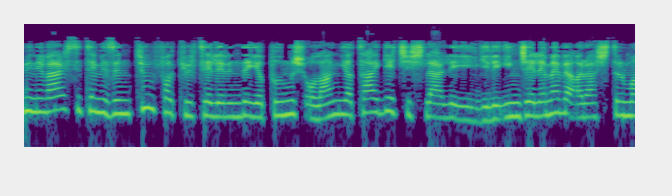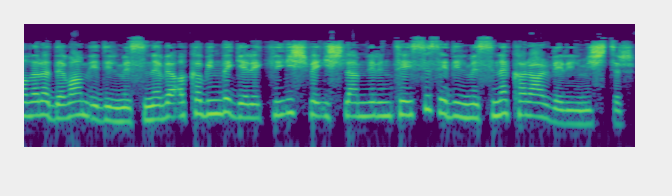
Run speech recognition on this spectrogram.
üniversitemizin tüm fakültelerinde yapılmış olan yatay geçişlerle ilgili inceleme ve araştırmalara devam edilmesine ve akabinde gerekli iş ve işlemlerin tesis edilmesine karar verilmiştir.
